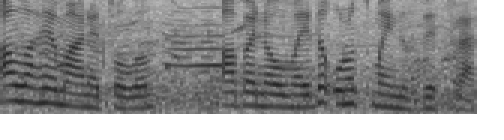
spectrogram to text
Allah'a emanet olun. Abone olmayı da unutmayınız lütfen.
